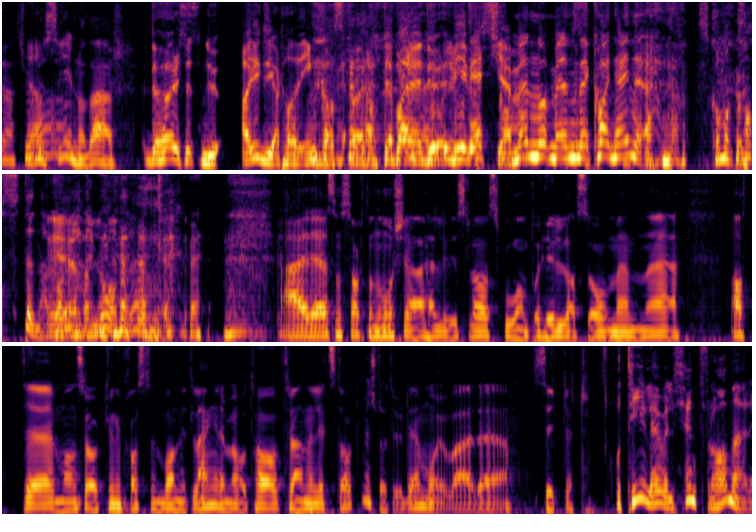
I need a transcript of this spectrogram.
jeg tror Ja. du sier noe der. Det høres ut som du aldri har tatt et innkast før. Det er bare, du, Vi vet ikke, men, men det kan hende. Skal man kaste den der ballen? Er det lov? Det? Nei, det er som sagt noen år siden jeg heldigvis la skoene på hylla, så, men eh, at eh, man skal kunne kaste en ball litt lengre med å ta og trene litt stakemuskulatur, det må jo være eh, sikkert. Og TIL er vel kjent for å ha den her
